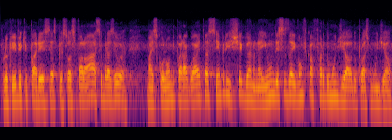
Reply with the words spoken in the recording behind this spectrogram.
por incrível que pareça, as pessoas falam, ah, se o Brasil, é, mas Colômbia e Paraguai está sempre chegando, né? E um desses daí vão ficar fora do mundial, do próximo mundial.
